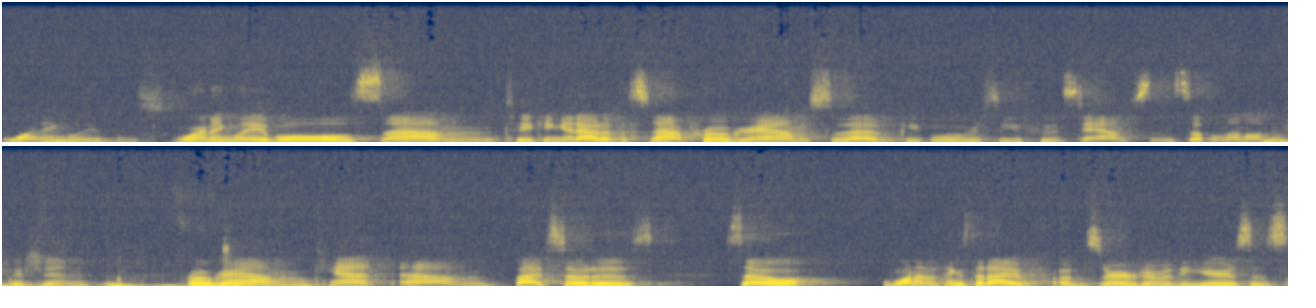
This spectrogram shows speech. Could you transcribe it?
warning labels, warning labels, um, taking it out of the SNAP program so that people who receive food stamps, the supplemental nutrition program, can't um, buy sodas. So one of the things that I've observed over the years is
